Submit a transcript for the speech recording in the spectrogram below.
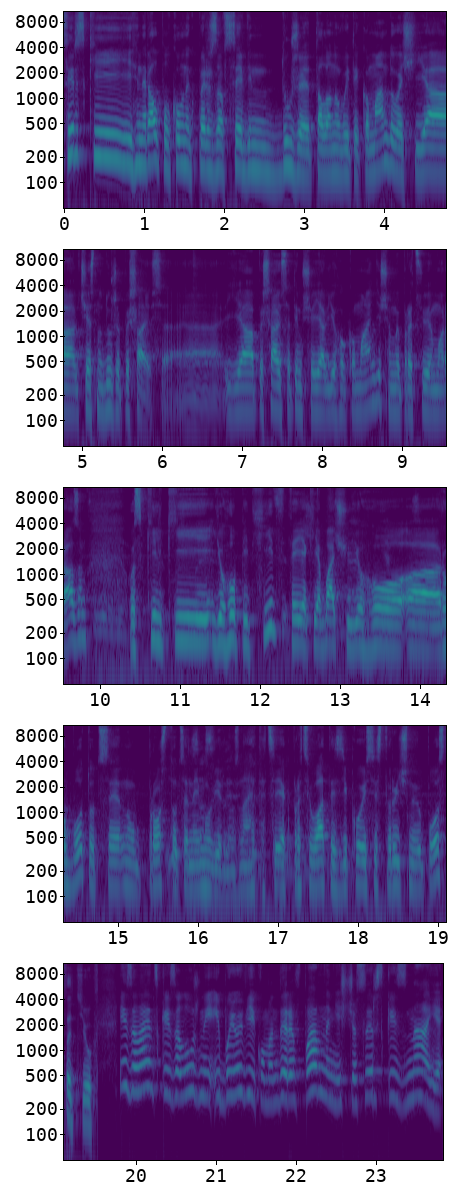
Сирський генерал-полковник, перш за все, він дуже талановитий командувач. Я чесно дуже пишаюся. Е, Я пишаюся тим, що я в його команді, що ми працюємо разом, оскільки його підхід, те, як я бачу його е, роботу, це ну просто це неймовірно. Знаєте, це як працювати з якоюсь історичною постаттю. І Зеленський Залужний і бойові командири впевнені, що Сирський знає,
